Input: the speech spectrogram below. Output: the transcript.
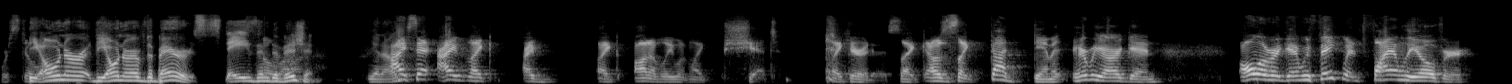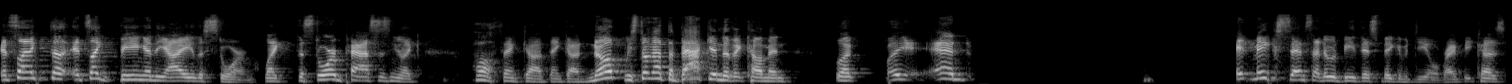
We're still the owner, the owner of the Bears stays in division. On. You know, I said I like I like audibly went like shit. Like here it is. Like I was just like, God damn it, here we are again, all over again. We think it's finally over. It's like the it's like being in the eye of the storm. Like the storm passes and you're like, oh, thank God, thank God. Nope, we still got the back end of it coming. Look, and it makes sense that it would be this big of a deal, right? Because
